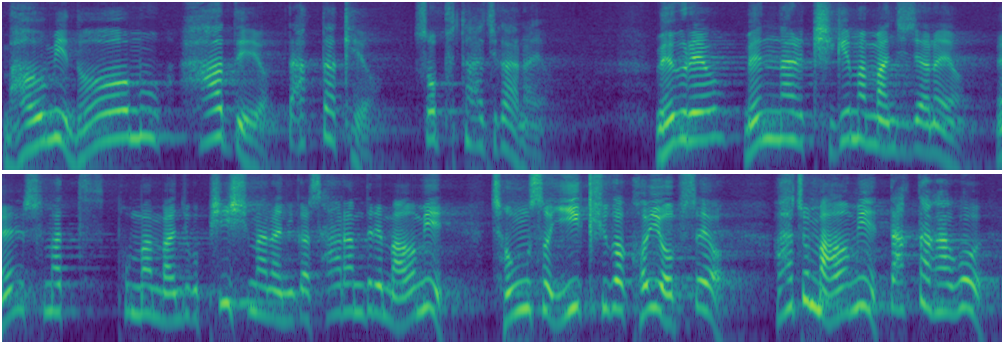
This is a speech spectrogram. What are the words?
마음이 너무 하드해요. 딱딱해요. 소프트하지가 않아요. 왜 그래요? 맨날 기계만 만지잖아요. 예? 스마트폰만 만지고 PC만 하니까 사람들의 마음이 정서 EQ가 거의 없어요. 아주 마음이 딱딱하고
